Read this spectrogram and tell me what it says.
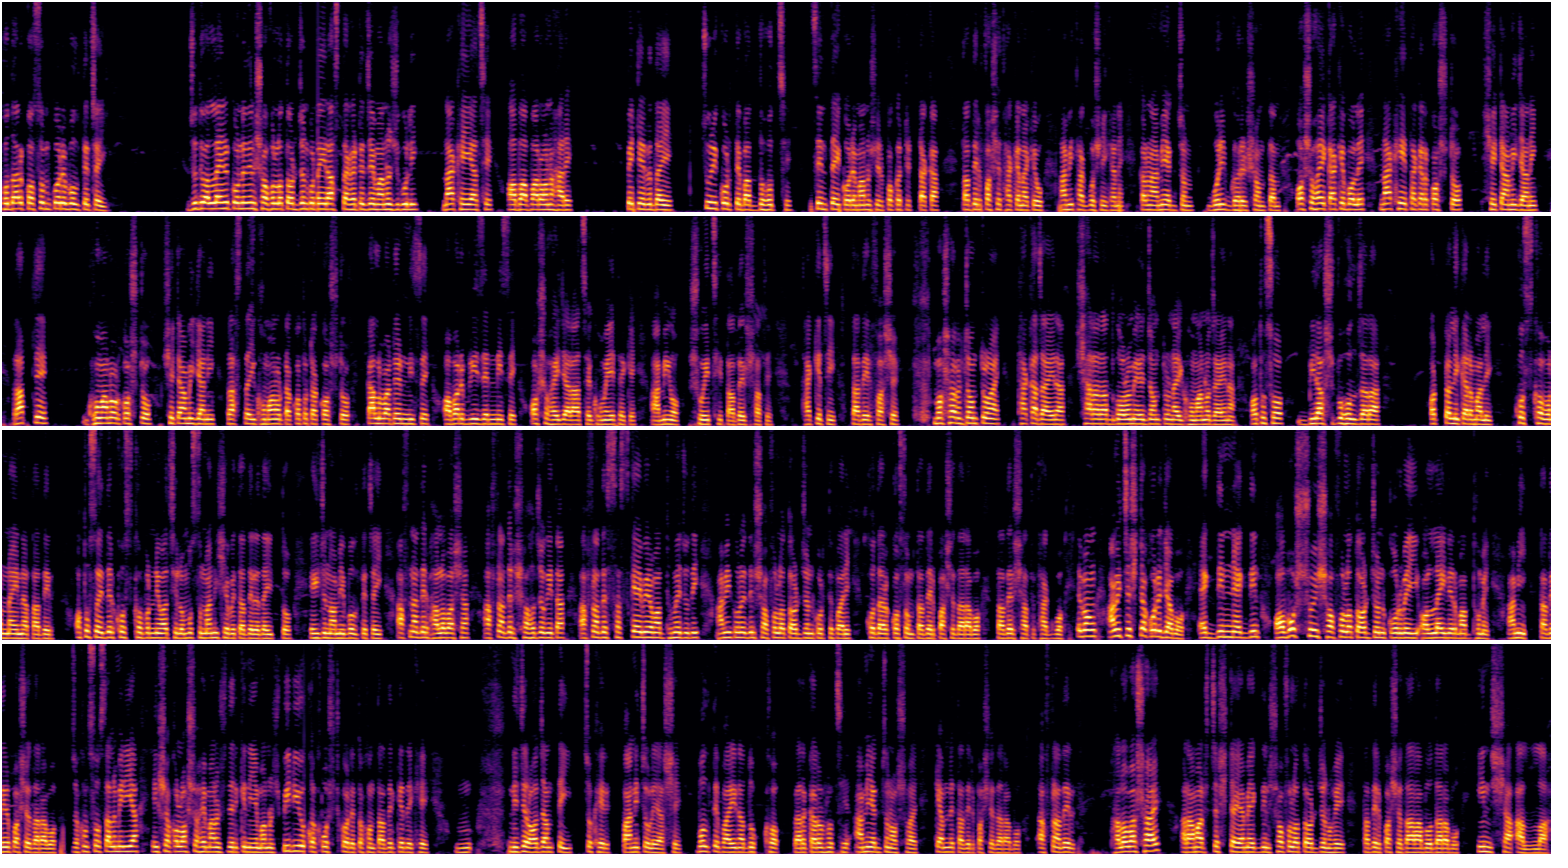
খোদার কসম করে বলতে চাই, যদি অনলাইনে কোনোদিন সফলতা অর্জন করতে এই রাস্তাঘাটে যে মানুষগুলি না খেয়ে আছে অভাব আর অনাহারে, পেটের দায়ে চুরি করতে বাধ্য হচ্ছে, চিন্তাই করে মানুষের পকেটের টাকা, তাদের পাশে থাকে না কেউ, আমি থাকব সেইখানে, কারণ আমি একজন গরিব ঘরের সন্তান। অসহায় কাকে বলে, না খেয়ে থাকার কষ্ট, সেটা আমি জানি। রাত্রে ঘুমানোর কষ্ট, সেটা আমি জানি। রাস্তায় ঘুমানোটা কতটা কষ্ট। কালভার্টের নিচে, ওভারব্রিজের নিচে অসহায় যারা আছে ঘুমিয়ে থেকে, আমিও শুয়েছি তাদের সাথে, থাকেছি তাদের পাশে। মশার যন্ত্রণায় থাকা যায় না সারা রাত গরমের যন্ত্রণায় ঘুমানো যায় না, অথচ বিলাসবহুল যারা অট্টালিকার মালিক খোঁজখবর নেয় না তাদের। অথচ এদের খোঁজখবর নেওয়া ছিল মুসলমান হিসেবে তাদের দায়িত্ব। এই জন্য আমি বলতে চাই, আপনাদের ভালোবাসা, আপনাদের সহযোগিতা, আপনাদের সাবস্ক্রাইবের মাধ্যমে যদি আমি কোনো দিন সফলতা অর্জন করতে পারি, খোদার কসম তাদের পাশে দাঁড়াবো, তাদের সাথে থাকব এবং আমি চেষ্টা করে যাব, একদিন না একদিন অবশ্যই সফলতা অর্জন করবে এই অনলাইনের মাধ্যমে আমি তাদের পাশে দাঁড়াবো। যখন সোশ্যাল মিডিয়া এই সকল অসহায় মানুষদেরকে নিয়ে মানুষ ভিডিও পোস্ট করে, তখন তাদেরকে দেখে নিজের অজান্তেই চোখের পানি চলে আসে। বলতে পারি না দুঃখ। তার কারণ হচ্ছে আমি একজন অসহায়, কেমনে তাদের পাশে দাঁড়াবো? আপনাদের ভালোবাসায় আর আমার চেষ্টায় আমি একদিন সফলতা অর্জন হয়ে তাদের পাশে দাঁড়াবো দাঁড়াবো ইনশা আল্লাহ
